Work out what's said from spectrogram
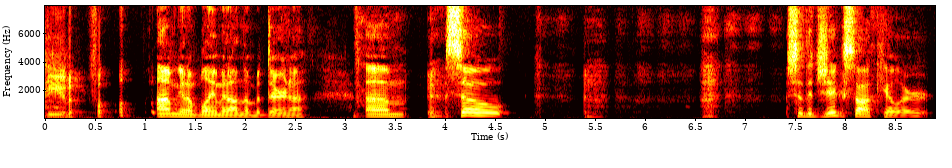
beautiful. I'm gonna blame it on the Moderna. Um, so, so the Jigsaw Killer,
